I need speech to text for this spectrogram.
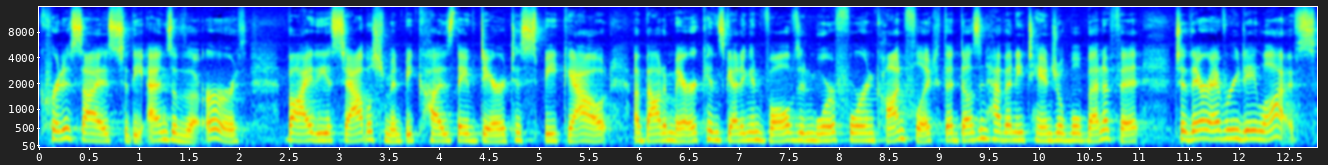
criticized to the ends of the earth by the establishment because they've dared to speak out about Americans getting involved in more foreign conflict that doesn't have any tangible benefit to their everyday lives.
